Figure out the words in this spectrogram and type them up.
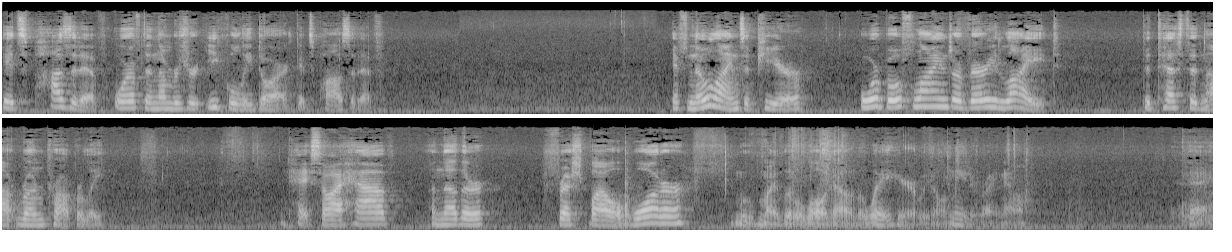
it's positive. Or if the numbers are equally dark, it's positive. If no lines appear, or both lines are very light, the test did not run properly. Okay, so I have another fresh vial of water. Move my little log out of the way here. We don't need it right now. Okay.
